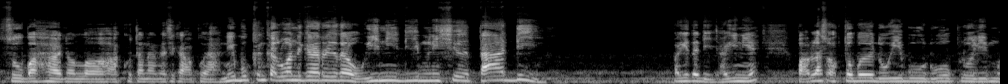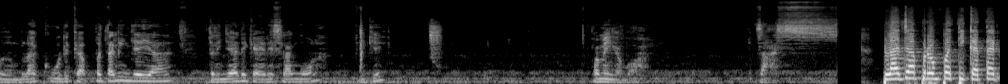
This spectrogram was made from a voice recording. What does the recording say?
Subhanallah aku tak nak nak cakap apa lah. Ni bukan kat luar negara tau. Ini di Malaysia tadi. Pagi tadi hari ni eh. 14 Oktober 2025 berlaku dekat Petaling Jaya. Petaling Jaya dekat area Selangor lah. Okay komen kat bawah Zas Pelajar perempuan tingkatan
